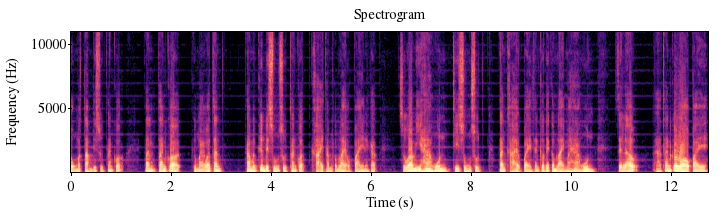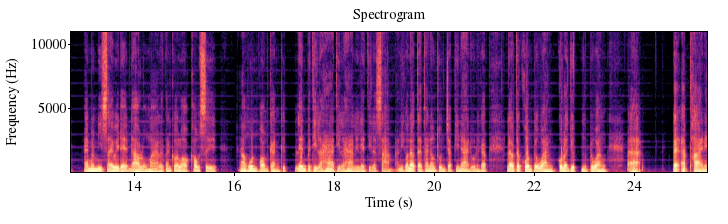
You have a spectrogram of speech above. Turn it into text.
ลงมาต่ำที่สุดท่านก็ ท่านท่านก็คือหมายว่าท่านถ้ามันขึ้นไปสูงสุด ท่านก็ขายทำกำไรออกไปนะครับสมมติว่ามี 5 หุ้นที่สูงสุด ท่านขายออกไป ท่านก็ได้กำไรมา 5 หุ้น เสร็จแล้วท่านก็รอไปให้มันมีไซด์เวดาวลงมา แล้วท่านก็รอเข้าซื้อ 5 หุ้นพร้อมกันคือเล่นไปทีละ 5 ทีละ 5 หรือเล่นทีละ 3 อันนี้ก็แล้วแต่ท่านนักลงทุนจะพิจารณาดูนะครับ แล้วแต่คนไปวางกลยุทธ์หรือไปวางไปแอปพลายใน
